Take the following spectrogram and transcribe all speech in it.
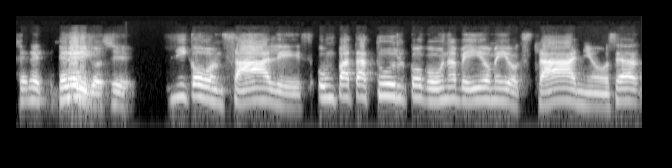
Gené- Genéricos, sí. Nico González, un pata turco con un apellido medio extraño. O sea,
